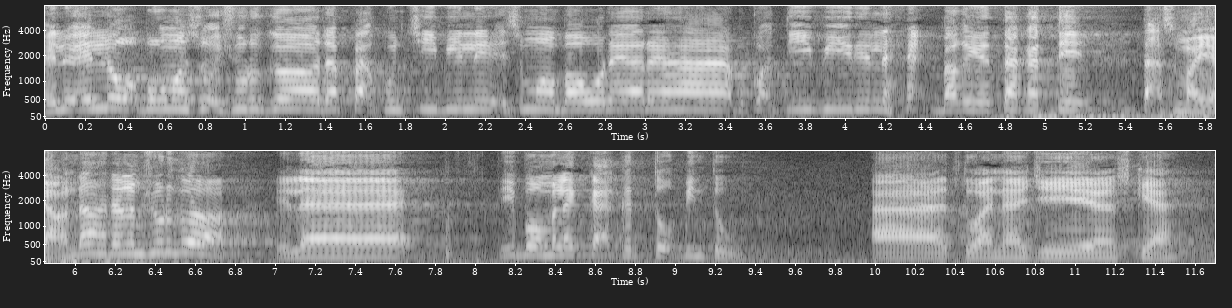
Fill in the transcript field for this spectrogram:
Elok-elok baru masuk syurga dapat kunci bilik semua baru rehat-rehat buka TV relax bagi atas katil tak semayang dah dalam syurga. Relax tiba malaikat ketuk pintu. Uh, tuan haji sekian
